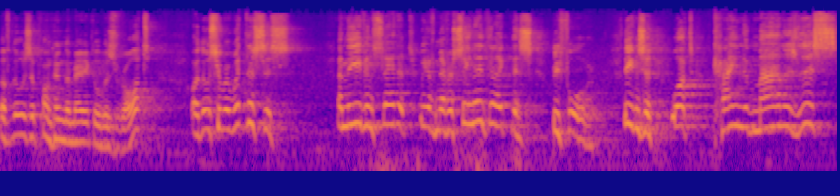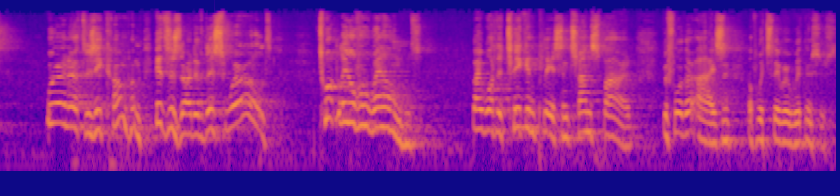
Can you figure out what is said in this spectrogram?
of those upon whom the miracle was wrought, or those who were witnesses. And they even said it. We have never seen anything like this before. They even said, What kind of man is this? Where on earth does he come from? This is out of this world. Totally overwhelmed by what had taken place and transpired before their eyes, of which they were witnesses.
